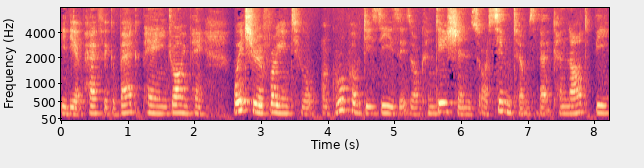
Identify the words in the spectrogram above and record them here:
idiopathic back pain, joint pain, which referring to a group of diseases or conditions or symptoms that cannot be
